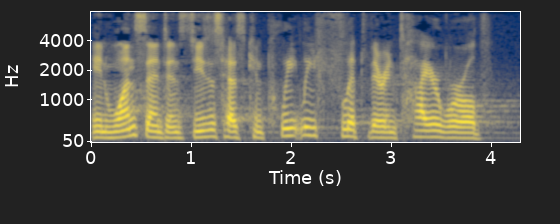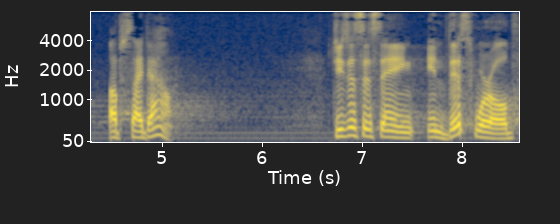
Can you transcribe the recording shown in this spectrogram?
In one sentence, Jesus has completely flipped their entire world upside down. Jesus is saying, in this world,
